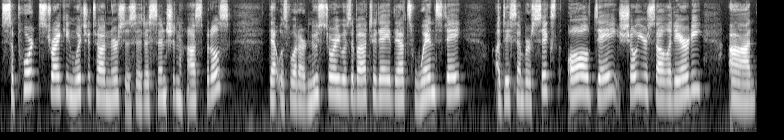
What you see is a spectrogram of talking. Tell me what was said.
Support striking Wichita nurses at Ascension Hospitals. That was what our news story was about today. That's Wednesday, uh, December 6th, all day. Show your solidarity on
